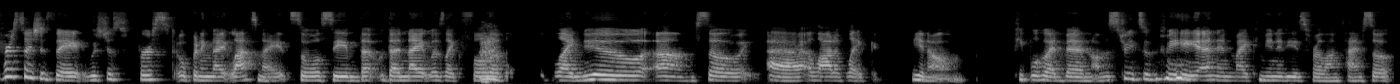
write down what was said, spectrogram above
first I should say it was just first opening night last night, so we'll see. The the night was like full of people I knew, um, so uh, a lot of like you know people who had been on the streets with me and in my communities for a long time. So,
